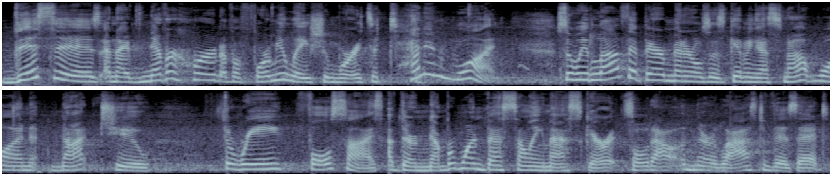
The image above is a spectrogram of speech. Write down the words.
This is, and I've never heard of a formulation where it's a 10 in one. So we love that Bare Minerals is giving us not one, not two, three full size of their number one best-selling mascara. It sold out in their last visit.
